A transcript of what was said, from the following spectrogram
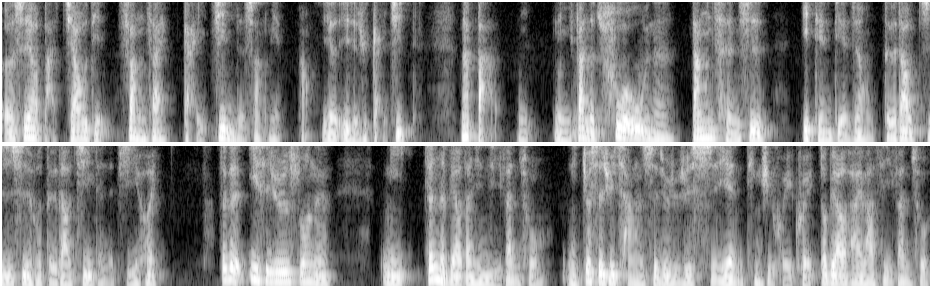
而是要把焦点放在改进的上面，好，要一直去改进。那把你你犯的错误呢，当成是一点点这种得到知识或得到技能的机会。这个意思就是说呢，你真的不要担心自己犯错，你就是去尝试，就是去实验，听取回馈，都不要害怕自己犯错。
